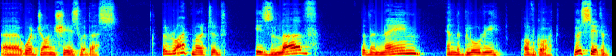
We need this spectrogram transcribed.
uh, what John shares with us. The right motive is love for the name and the glory of God. Verse 7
